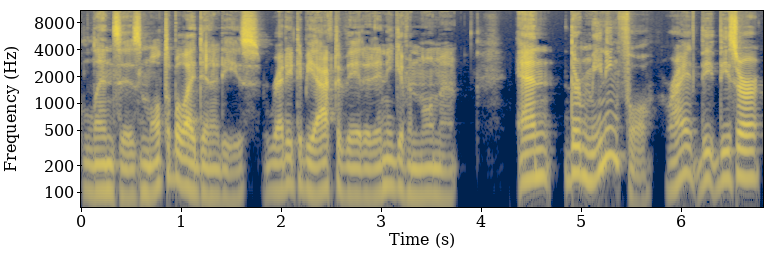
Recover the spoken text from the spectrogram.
lenses, multiple identities, ready to be activated at any given moment. And they're meaningful, right? these are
